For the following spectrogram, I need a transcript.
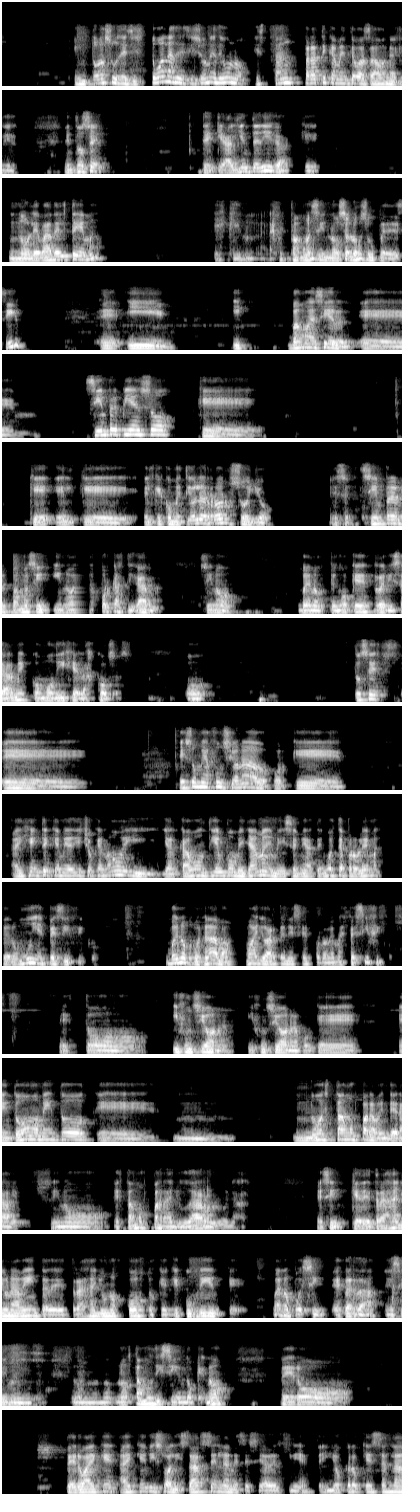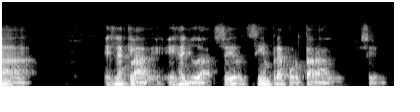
todas sus decisiones, todas las decisiones de uno están prácticamente basadas en el riesgo. Entonces, de que alguien te diga que no le va del tema, es que, vamos a decir, no se lo supe decir. Eh, y, vamos a decir, eh, siempre pienso que, que, el que el que cometió el error soy yo siempre vamos a decir, y no es por castigarlo, sino, bueno, tengo que revisarme cómo dije las cosas. O, entonces, eh, eso me ha funcionado porque hay gente que me ha dicho que no y, y, al cabo de un tiempo me llaman y me dicen, mira, tengo este problema, pero muy específico. Bueno, pues nada, vamos a ayudarte en ese problema específico. Esto, y funciona, y funciona, porque en todo momento eh, mm, no estamos para vender algo, sino estamos para ayudarlo en algo. Es decir, que detrás hay una venta, detrás hay unos costos que hay que cubrir, que, bueno, pues sí, es verdad, es decir, no, no, estamos diciendo que no, pero, pero hay, que, hay que visualizarse en la necesidad del cliente. Y yo creo que esa es la, es la clave, es ayudar, ser, siempre aportar algo. Sí,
